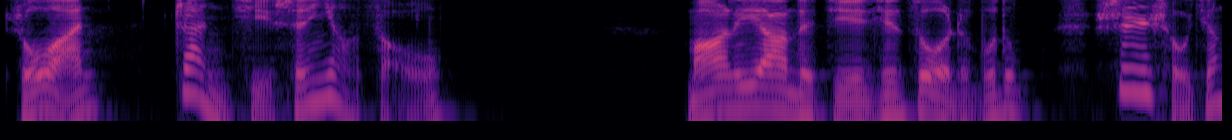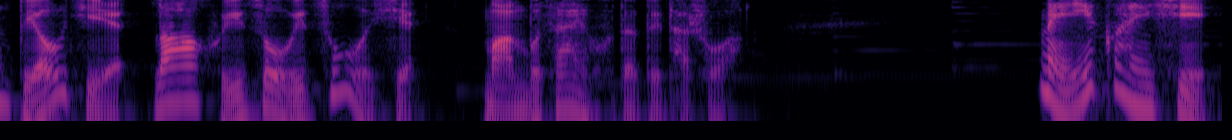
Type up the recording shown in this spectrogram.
说完，站起身要走。玛利亚的姐姐坐着不动，伸手将表姐拉回座位坐下，满不在乎的对她说：“没关系，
